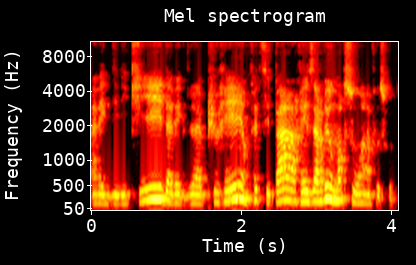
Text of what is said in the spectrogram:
avec des liquides, avec de la purée. En fait, c'est pas réservé aux morceaux, hein, la fausse route.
